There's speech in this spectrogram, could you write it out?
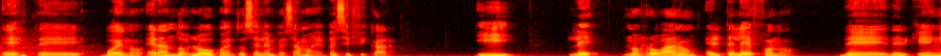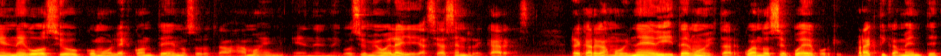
este, bueno, eran dos locos, entonces le empezamos a especificar. Y le, nos robaron el teléfono de, del que en el negocio, como les conté, nosotros trabajamos en, en el negocio de mi abuela y allá se hacen recargas. Recargas Movilnet, Digital, Movistar, cuando se puede, porque prácticamente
